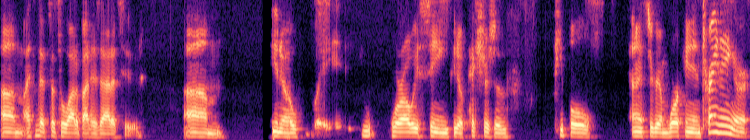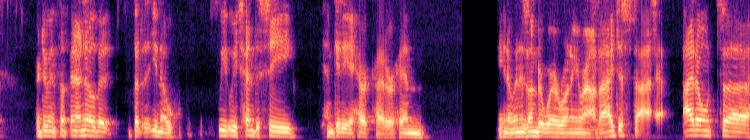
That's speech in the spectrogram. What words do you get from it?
um, I think that says a lot about his attitude. Um, you know, we're always seeing you know pictures of people on Instagram working in training or or doing something. I know that, but you know, we, we tend to see him getting a haircut or him, you know, in his underwear running around. I just I, I don't. Uh,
